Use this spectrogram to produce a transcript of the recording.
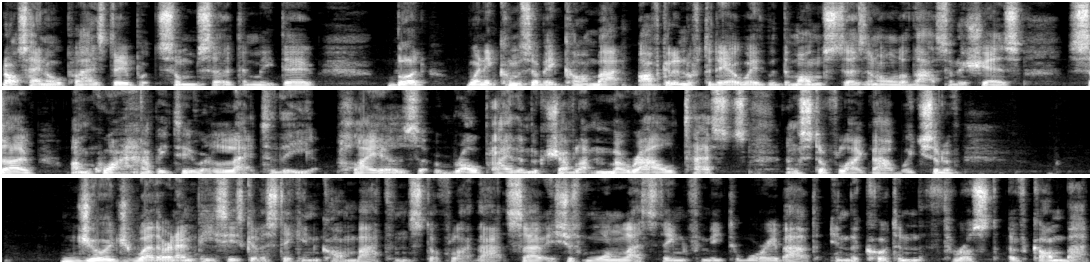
Not saying all players do, but some certainly do. But when it comes to big combat, I've got enough to deal with with the monsters and all of that sort of shiz. So I'm quite happy to let the players role play them because you have like morale tests and stuff like that, which sort of judge whether an NPC is going to stick in combat and stuff like that. So it's just one less thing for me to worry about in the cut and thrust of combat.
